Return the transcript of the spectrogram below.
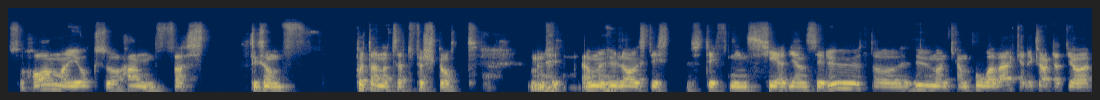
så har man ju också handfast liksom, på ett annat sätt förstått men, ja, men hur lagstiftningskedjan ser ut och hur man kan påverka. Det är klart att jag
